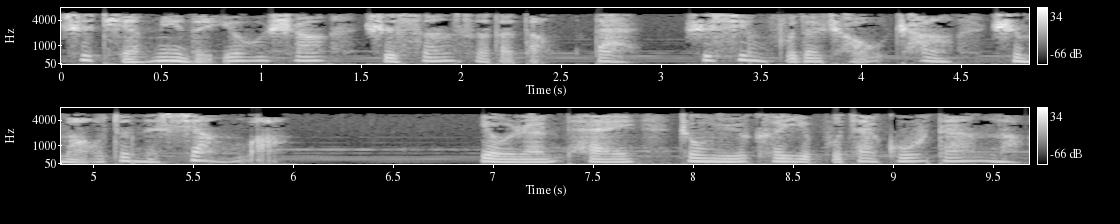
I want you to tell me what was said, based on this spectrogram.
是甜蜜的忧伤，是酸涩的等待，是幸福的惆怅，是矛盾的向往。有人陪，终于可以不再孤单了。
